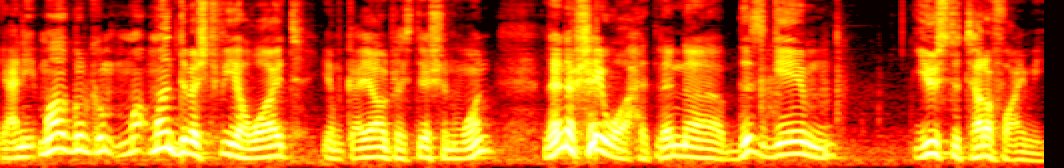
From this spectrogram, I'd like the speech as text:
يعني ما اقول لكم ما, ما اندمجت فيها وايد يمكن ايام بلاي ستيشن 1 لانه شيء واحد لان this game used to terrify me.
